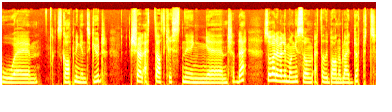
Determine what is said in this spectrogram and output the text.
hun, eh, skapningens gud. Selv etter at kristningen skjedde, så var det veldig mange som etter at barnet ble døpt,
